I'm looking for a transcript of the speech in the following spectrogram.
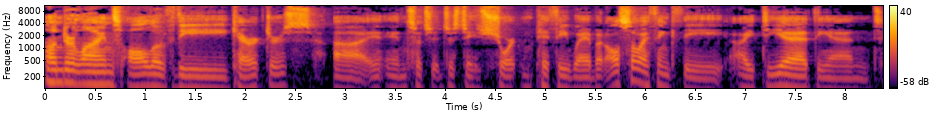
underlines all of the characters uh, in, in, such a, just a short and pithy way, but also I think the idea at the end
